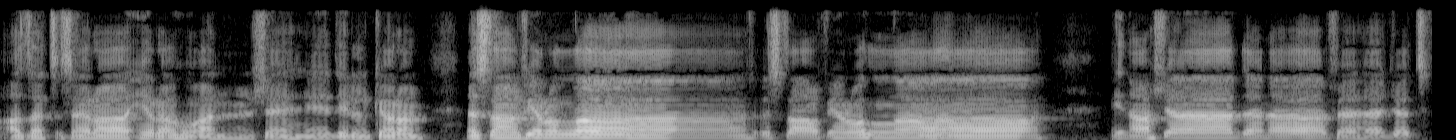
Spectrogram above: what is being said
عزت سرائره عن شهد الكرم. أستغفر الله أستغفر الله. إن أحشادنا فهجت.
